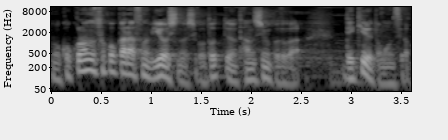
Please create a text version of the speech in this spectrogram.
心の底からその美容師の仕事っていうのを楽しむことができると思うんですよ。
